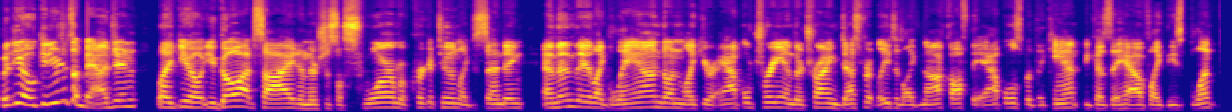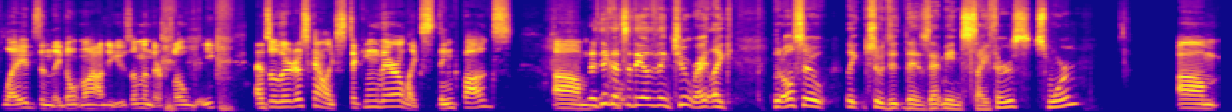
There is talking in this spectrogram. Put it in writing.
But you know, can you just imagine, like you know, you go outside and there's just a swarm of Kricketune like descending, and then they like land on like your apple tree and they're trying desperately to like knock off the apples, but they can't because they have like these blunt blades and they don't know how to use them and they're so weak, and so they're just kind of like sticking there like stink bugs. Um, I think that's the other thing too, right? Like, but also like, so does that mean scythers swarm? um,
